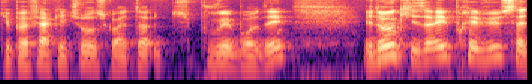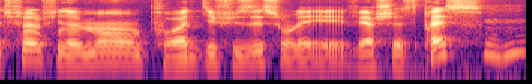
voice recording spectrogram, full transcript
tu peux faire quelque chose, quoi. Tu pouvais broder. Et donc, ils avaient prévu cette fin finalement pour être diffusée sur les VHS Press, Mhm.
